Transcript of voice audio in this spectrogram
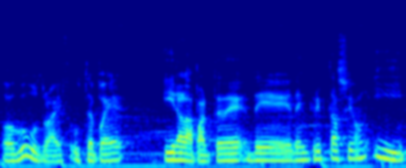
o Google Drive, usted puede ir a la parte de, de- de encriptación y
